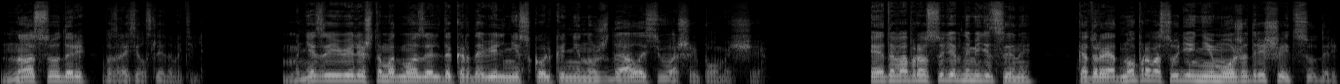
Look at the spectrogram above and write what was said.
«Но, сударь», — возразил следователь, — «мне заявили, что мадемуазель де Кардавиль нисколько не нуждалась в вашей помощи». Это вопрос судебной медицины, который одно правосудие не может решить, сударь,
